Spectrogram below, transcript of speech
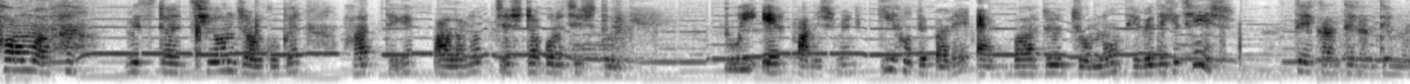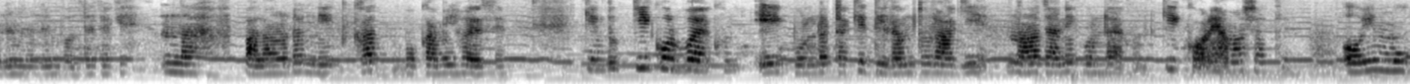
ক্ষমা মিস্টার জিয়ন জঙ্কুকে হাত থেকে পালানোর চেষ্টা করেছিস তুই। তুই এর পানিশমেন্ট কি হতে পারে একবারের জন্য ভেবে দেখেছিস? তে কাঁদতে কাঁদতে মনে মনে বলতে থাকে, না, পালানোটা নিখাত বোকামি হয়েছে। কিন্তু কি করব এখন? এই গুন্ডাটাকে দিলাম তো রাগিয়ে। না জানি গুন্ডা এখন কি করে আমার সাথে। ওই মুখ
